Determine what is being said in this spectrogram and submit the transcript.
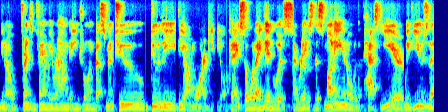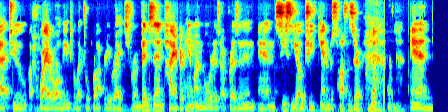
you know friends and family around angel investment to do the the armoire deal. Okay, so what I did was I raised this money, and over the past year, we've used that to acquire all the intellectual property rights from Vincent, hire him on board as our president and CCO, Chief Cannabis Officer, and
